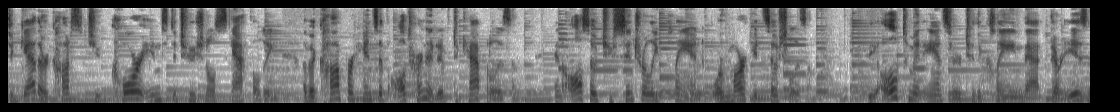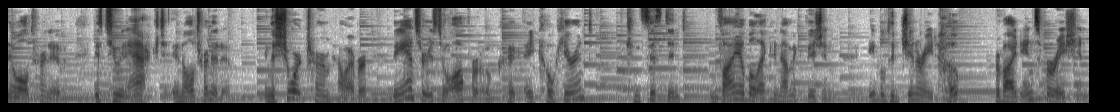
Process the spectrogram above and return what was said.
together constitute core institutional scaffolding of a comprehensive alternative to capitalism, and also to centrally planned or market socialism. The ultimate answer to the claim that there is no alternative is to enact an alternative. In the short term, however, the answer is to offer a, coherent, consistent, viable economic vision able to generate hope, provide inspiration,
